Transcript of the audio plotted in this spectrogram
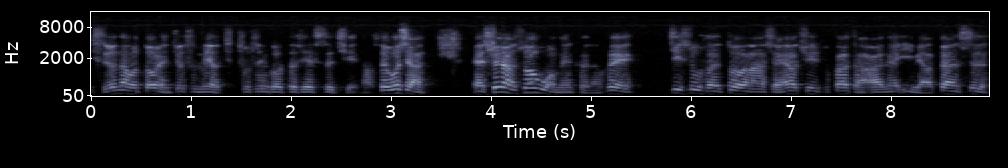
使用那么多人，就是没有出现过这些事情啊。所以我想，诶，虽然说我们可能会技术合作啦，想要去发展 RNA 疫苗，但是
